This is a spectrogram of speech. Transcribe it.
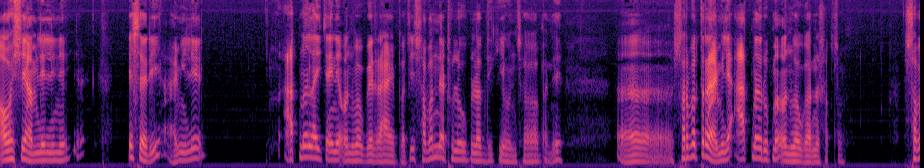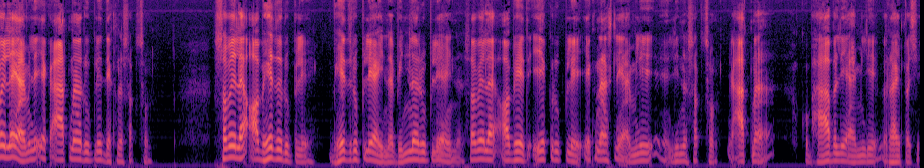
अवश्य हामीले लिने। यसरी हामीले आत्मालाई चाहिने अनुभव गरिरहेपछि सबभन्दा ठुलो उपलब्धि के हुन्छ भने सर्वत्र हामीले आत्मा रूपमा अनुभव गर्न सक्छौँ। सबैलाई हामीले एक आत्मा रूपले देख्न सक्छौँ। सबैलाई अभेद रूपले भेद रूपले होइन भिन्न रूपले होइन सबैलाई अभेद एक रूपले एक नासले हामीले लिन सक्छौँ आत्माको भावले हामीले रहेपछि।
